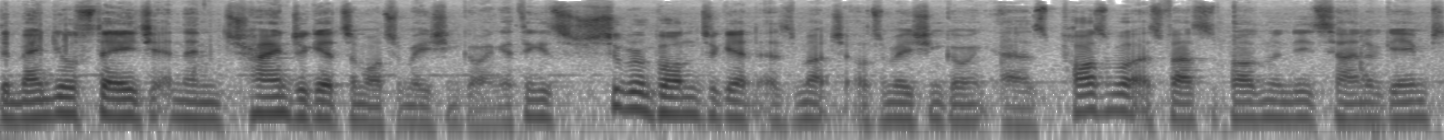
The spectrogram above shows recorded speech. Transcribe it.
the manual stage and then trying to get some automation going. I think it's super important to get as much automation going as possible, as fast as possible in these kind of games,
